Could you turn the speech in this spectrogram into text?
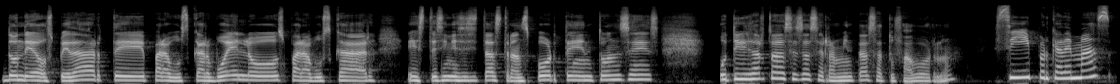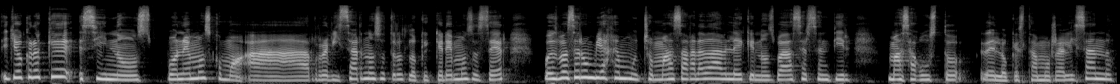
dónde hospedarte, para buscar vuelos, para buscar este, si necesitas transporte. Entonces, utilizar todas esas herramientas a tu favor, ¿no? Sí, porque además yo creo que si nos ponemos como a revisar nosotros lo que queremos hacer, pues va a ser un viaje mucho más agradable que nos va a hacer sentir más a gusto de lo que estamos realizando.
